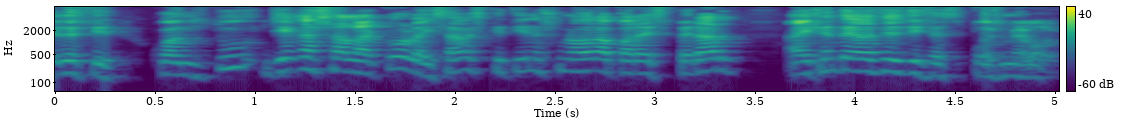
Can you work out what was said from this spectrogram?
Es decir, cuando tú llegas a la cola y sabes que tienes una hora para esperar, hay gente que a veces dices, pues me voy,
